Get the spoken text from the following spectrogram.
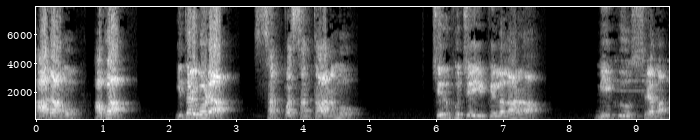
ఆదాము అవ్వ ఇద్దరు కూడా సర్ప సంతానము. చెరుపు చేయి పిల్లలారా మీకు శ్రమ.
